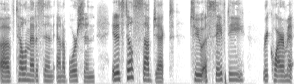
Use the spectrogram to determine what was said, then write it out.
of telemedicine and abortion, it is still subject to a safety requirement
